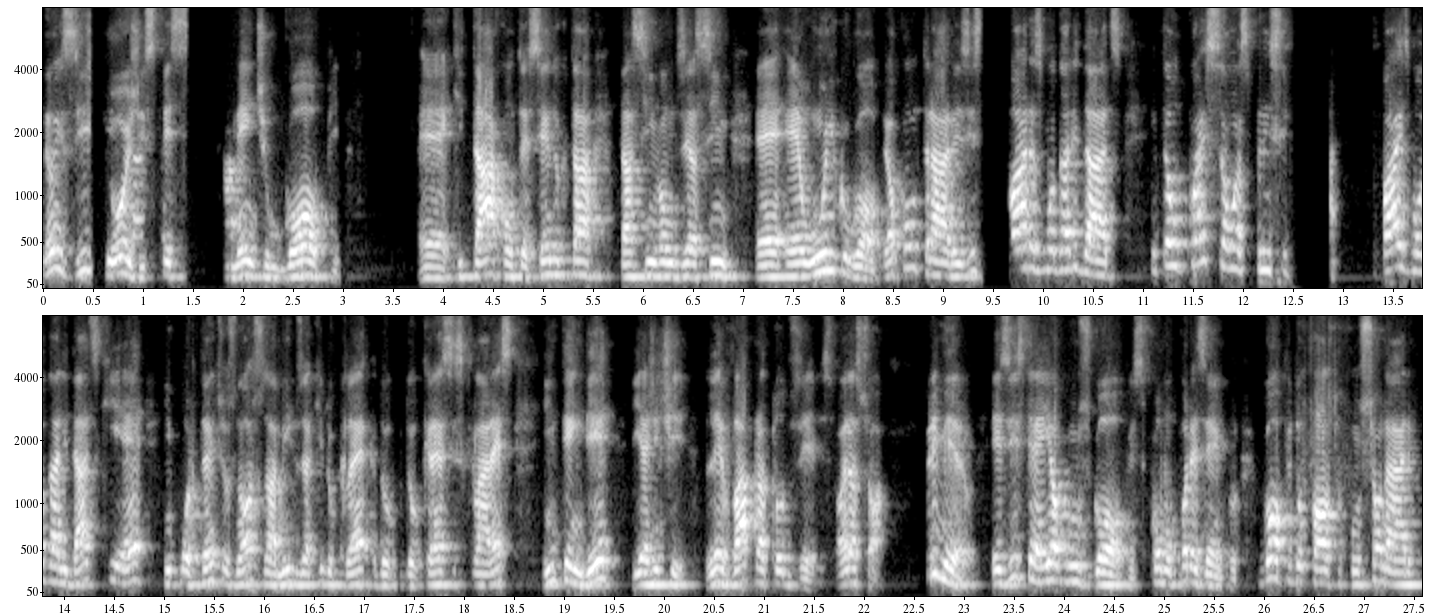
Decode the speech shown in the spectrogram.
não existe hoje especificamente um golpe é, que está acontecendo, que está, tá, assim, vamos dizer assim, é, é o único golpe. Ao contrário, existem várias modalidades. Então, quais são as principais modalidades que é importante os nossos amigos aqui do, do, do Cresce Esclarece entender e a gente levar para todos eles? Olha só. Primeiro, existem aí alguns golpes, como, por exemplo, golpe do falso funcionário,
